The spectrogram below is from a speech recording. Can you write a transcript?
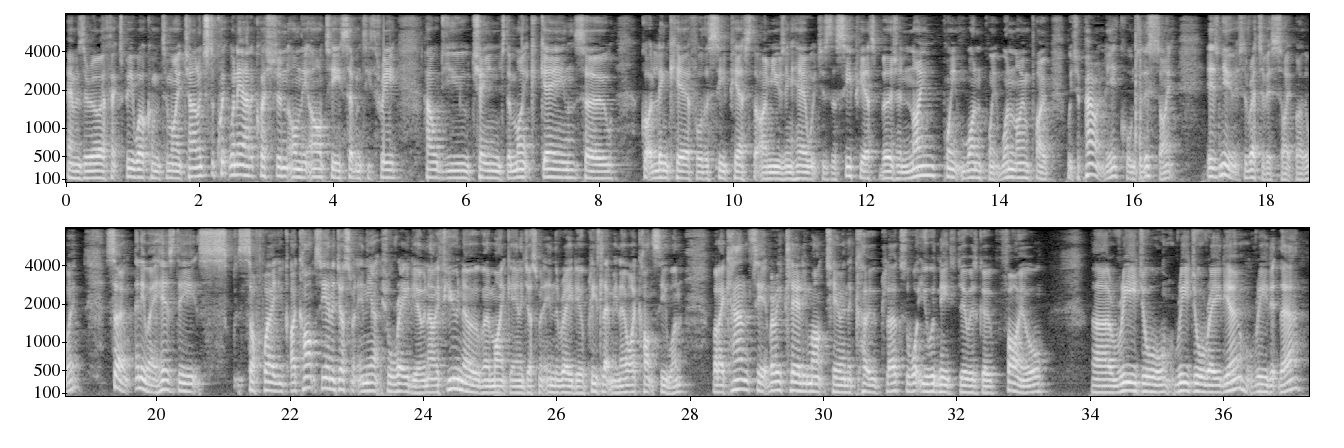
M0FXB, welcome to my channel. Just a quick one here, I had a question on the RT73. How do you change the mic gain? So got a link here for the CPS that I'm using here, which is the CPS version 9.1.195, which apparently, according to this site, is new. It's the Retevis site, by the way. So anyway, here's the software. You, I can't see an adjustment in the actual radio. Now, if you know of a mic gain adjustment in the radio, please let me know. I can't see one, but I can see it very clearly marked here in the code plug. So what you would need to do is go File, uh, read your read your radio, read it there.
